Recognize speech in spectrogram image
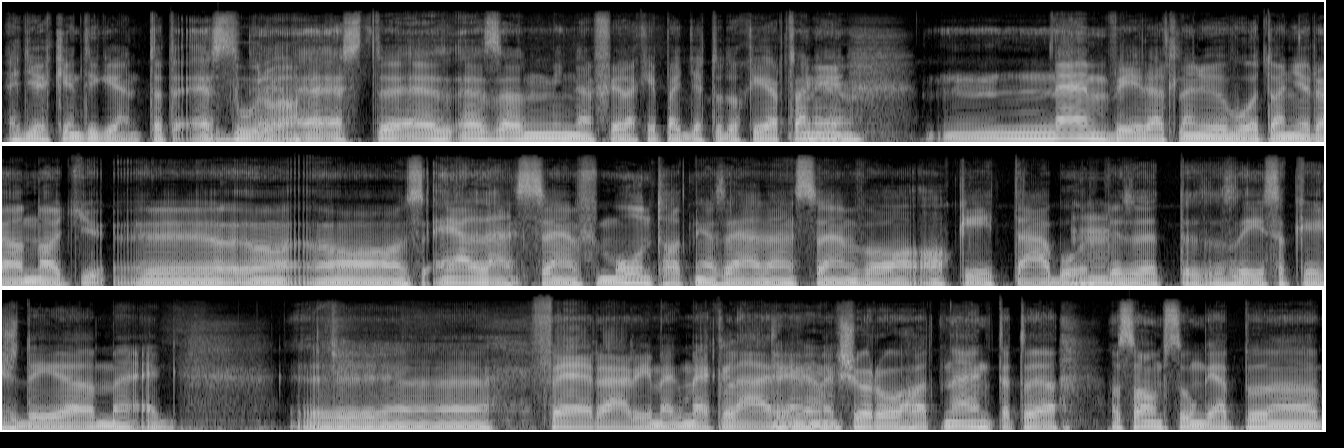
Egyébként igen, tehát ezt, Durva. ezt, ezt ezzel mindenféleképp egyet tudok érteni. Igen. Nem véletlenül volt annyira nagy az ellenszenv, mondhatni az ellenszenv a, a két tábor hmm. között, ez az észak és dél, meg Ferrari, meg McLaren, Igen. meg sorolhatnánk, tehát a, a Samsung Apple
